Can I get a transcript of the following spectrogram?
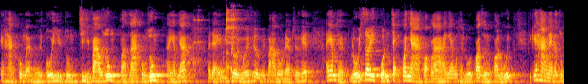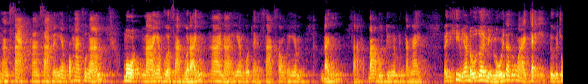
cái hàng công nghệ mới tối ưu dung chỉ vào rung và ra không rung anh em nhá. Để em đi chơi mới chơi với vào đồ đều chơi hết. Anh em thể lối dây cuốn chạy qua nhà hoặc là anh em có thể lối qua rừng, qua núi. Thì cái hàng này là dùng hàng sạc. Hàng sạc thì anh em có hai phương án. Một là anh em vừa sạc vừa đánh, hai là anh em có thể sạc xong anh em đánh, sạc ba bốn tiếng em đánh cả ngày đấy, thì khi mình đấu rơi mình lối ra chỗ ngoài, chạy từ cái chỗ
